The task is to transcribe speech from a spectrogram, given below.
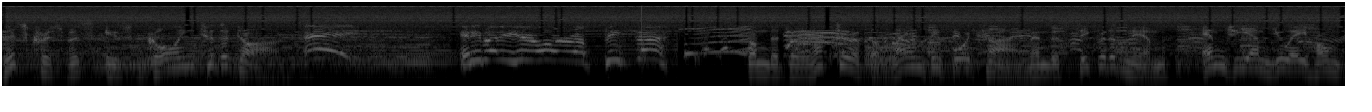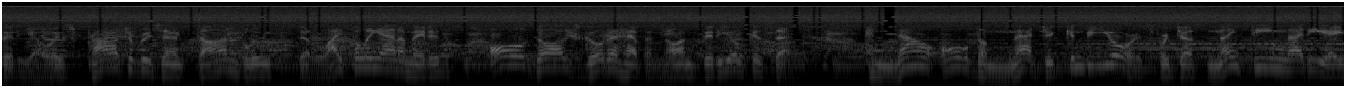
This Christmas is going to the dog. Hey! Anybody here order a pizza? From the director of The Land Before Time and The Secret of NIMH, MGM UA Home Video is proud to present Don Bluth's delightfully animated All Dogs Go to Heaven on video cassette. And now all the magic can be yours for just $19.98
